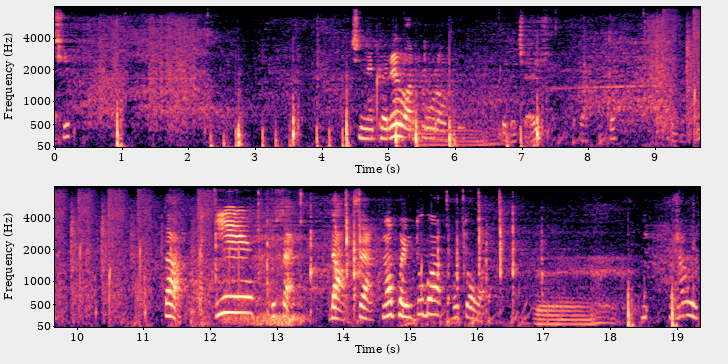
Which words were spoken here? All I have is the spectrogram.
Чіп. Чи не Кирило Артуров? Вибачаюсь. Так, і усе. Да, все. Кнопка Ютуба готова. Пожалуй.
